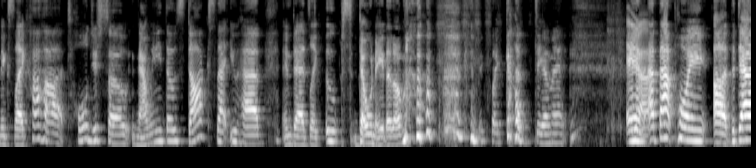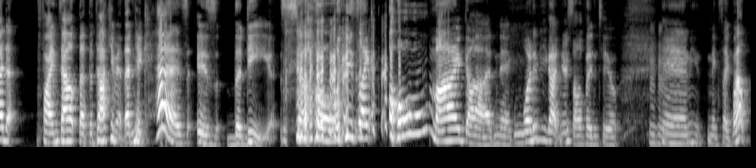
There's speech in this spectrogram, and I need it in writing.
Nick's like, haha, told you so. Now we need those docs that you have. And Dad's like, oops, donated them. and Nick's like, God damn it. And Yeah. at that point, uh, the dad finds out that the document that Nick has is the D. So he's like, oh my God, Nick, what have you gotten yourself into? Mhm. And he, Nick's like, well,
